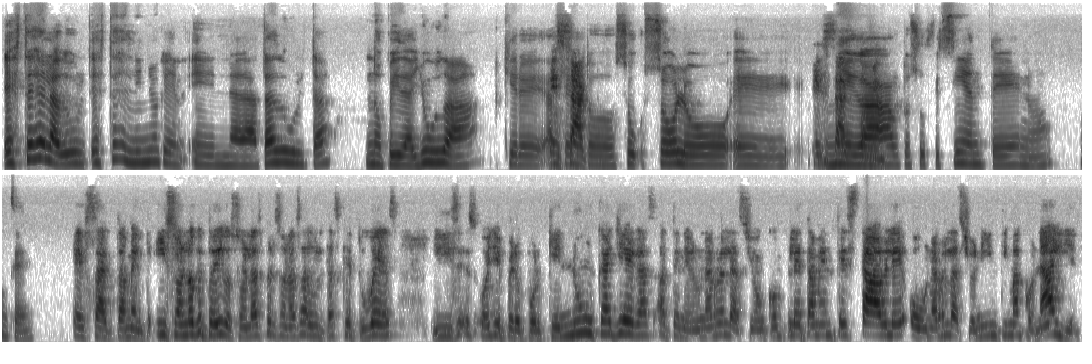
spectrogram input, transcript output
Este es el adulto, este es el niño que en, la edad adulta no pide ayuda, quiere hacer todo solo, eh, mega autosuficiente, ¿no? Okay. Exactamente. Y son lo que te digo, son las personas adultas que tú ves y dices, oye, pero ¿por qué nunca llegas a tener una relación completamente estable o una relación íntima con alguien?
